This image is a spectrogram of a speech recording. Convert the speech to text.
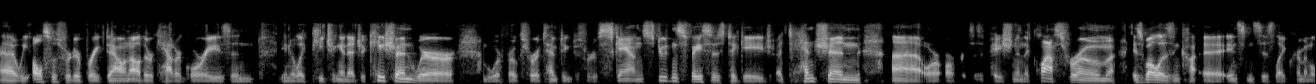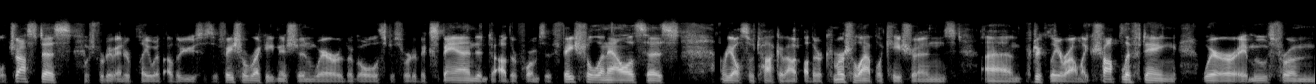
Uh, we also sort of break down other categories and you know like teaching and education where where folks are attempting to sort of scan students faces to gauge attention uh, or, or, participation in the classroom as well as in uh, instances like criminal justice which sort of interplay with other uses of facial recognition where the goal is to sort of expand into other forms of facial analysis. We also talk about other commercial applications um, particularly around like shoplifting where it moves from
